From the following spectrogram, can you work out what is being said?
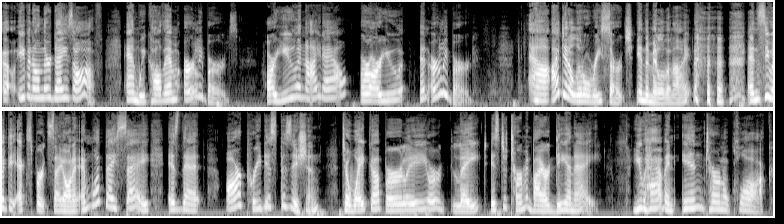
uh, even on their days off. And we call them early birds. Are you a night owl or are you an early bird? Uh, I did a little research in the middle of the night and see what the experts say on it. And what they say is that our predisposition to wake up early or late is determined by our DNA you have an internal clock,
